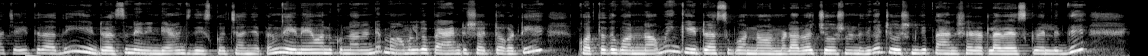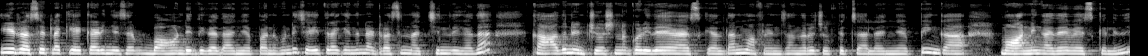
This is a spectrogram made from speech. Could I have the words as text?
ఆ చైత్రాది ఈ డ్రెస్ నేను ఇండియా నుంచి తీసుకొచ్చా అని చెప్పాను. నేనేమనుకున్నానంటే మామూలుగా ప్యాంటు షర్ట్ ఒకటి కొత్తది కొన్నాము ఇంక ఈ డ్రెస్ కొన్నాం అనమాట ఆ రోజు ట్యూషన్ ఉండేదిగా ట్యూషన్కి ప్యాంట్ షర్ట్ అట్లా వేసుకు వెళ్ళిద్ది. ఈ డ్రెస్ ఇట్లా కేక్ కటింగ్ చేసేటప్పుడు బాగుండిద్ది కదా అని చెప్పి అనుకుంటే చైత్రకి ఏంటంటే ఆ డ్రెస్ నచ్చింది కదా కాదు నేను ట్యూషన్కి కూడా ఇదే వేసుకెళ్తాను మా ఫ్రెండ్స్ అందరూ చూపించాలి అని చెప్పి ఇంకా మార్నింగ్ అదే వేసుకెళ్ళింది.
